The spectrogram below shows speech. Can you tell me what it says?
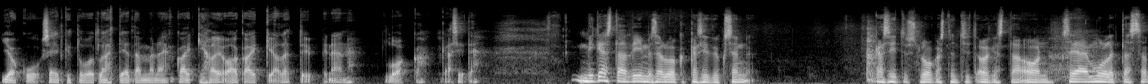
joku 70-luvulta lähtien tämmöinen kaikki hajoaa kaikkialle tyyppinen luokkakäsite. Mikä tämä viimeisen luokkakäsityksen käsitys luokasta nyt sitten oikeastaan on? Se jäi mulle tässä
